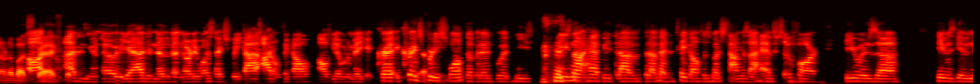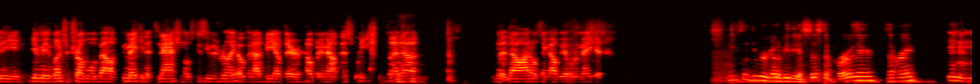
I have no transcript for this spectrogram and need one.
I don't know about oh, Scragg. I, I, didn't even know. Yeah, I didn't know the Bettinardi was next week. I, I don't think I'll I'll be able to make it. Craig, Craig's pretty swamped up at Edgewood. He's he's not happy that I've that I've had to take off as much time as I have so far. He was uh he was giving me giving me a bunch of trouble about making it to nationals because he was really hoping I'd be up there helping him out this week. But uh but no, I don't think I'll be able to make it. You said you were going to be the assistant pro there. Is that right? Mm-hmm.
